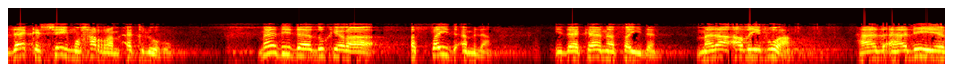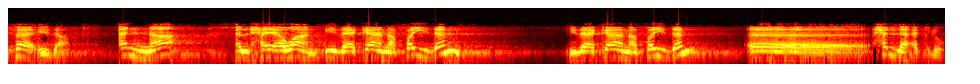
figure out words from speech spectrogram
ذاك الشيء محرم أكله. ما إذا ذكر الصيد أم لا؟ إذا كان صيدا ما لا أضيفها. هذه فائدة. أن الحيوان إذا كان صيدا إذا كان صيدا آه، حل أكله.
